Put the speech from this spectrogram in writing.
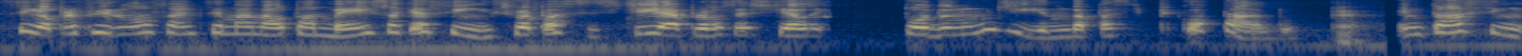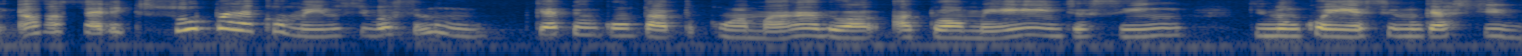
Sim, eu prefiro lançamento semanal também. Só que, assim, se for pra assistir, é pra você assistir ela toda num dia. Não dá pra assistir picotado. É. Então, assim, é uma série que super recomendo. Se você não quer ter um contato com a Marvel atualmente, assim, que não conhece, não quer assistir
